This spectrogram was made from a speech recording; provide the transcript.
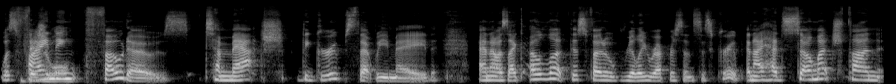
Was Visual. finding photos to match the groups that we made. And I was like, oh, look, this photo really represents this group. And I had so much fun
